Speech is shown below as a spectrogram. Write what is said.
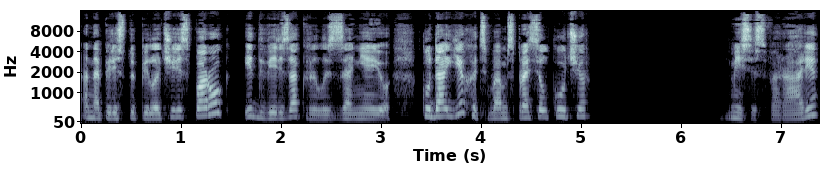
Она переступила через порог, и дверь закрылась за нею. «Куда ехать, мэм?» — спросил кучер. Миссис Феррари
